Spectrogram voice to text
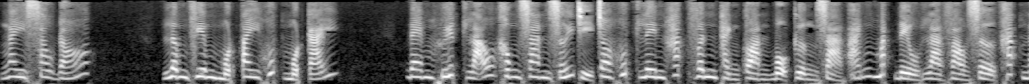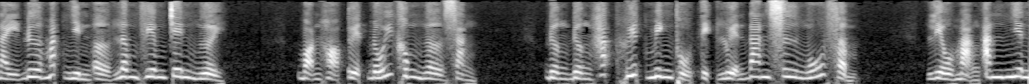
Ngay sau đó, lâm viêm một tay hút một cái. Đem huyết lão không gian giới chỉ cho hút lên hắc vân thành toàn bộ cường giả ánh mắt đều là vào giờ khắc này đưa mắt nhìn ở lâm viêm trên người. Bọn họ tuyệt đối không ngờ rằng. Đường đường hắc huyết minh thủ tịch luyện đan sư ngũ phẩm. Liều mạng ăn nhiên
